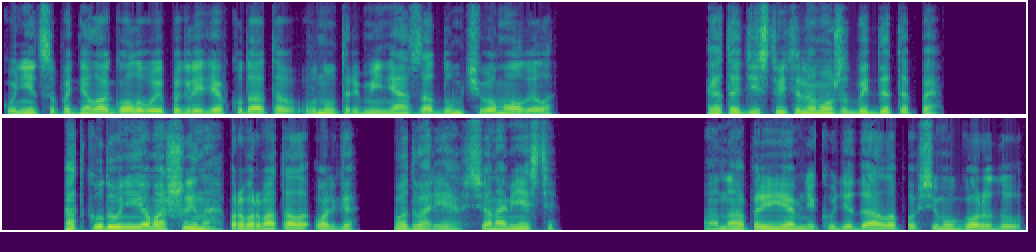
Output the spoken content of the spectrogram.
Куница подняла голову и, поглядев куда-то внутрь меня, задумчиво молвила. «Это действительно может быть ДТП. «Откуда у нее машина?» — пробормотала Ольга. «Во дворе, все на месте». Она преемник удедала по всему городу.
